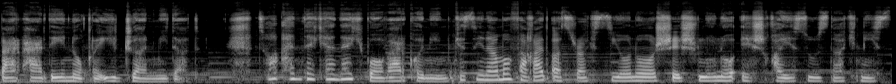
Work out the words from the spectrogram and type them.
بر پرده نقره‌ای جان می‌داد تا اندک اندک باور کنیم که سینما فقط آتراکسیون و ششلول و عشقهای سوزناک نیست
